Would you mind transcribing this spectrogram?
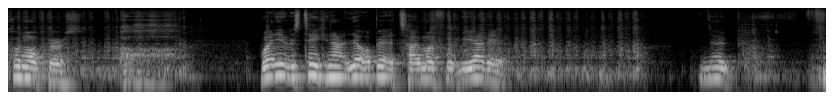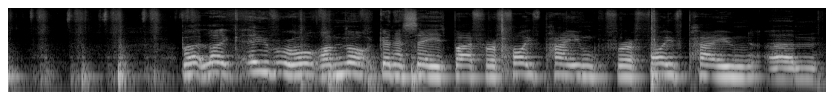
Come on, purse. When it was taking that little bit of time, I thought we had it. Nope. But like overall, I'm not gonna say it's bad for a five pound for a five pound um,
